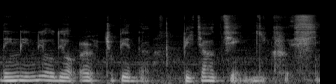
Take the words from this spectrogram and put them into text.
零零六六二就变得比较简易可行。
